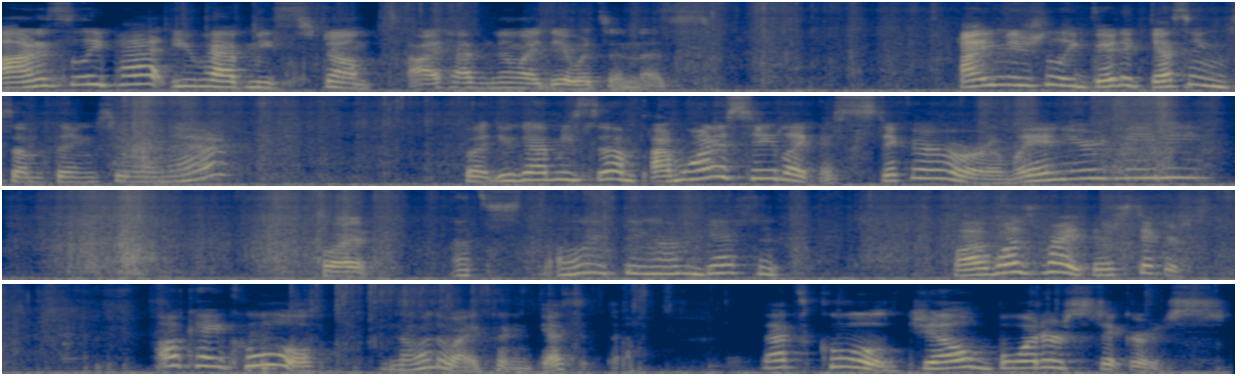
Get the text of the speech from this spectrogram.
Honestly, Pat, you have me stumped. I have no idea what's in this. I'm usually good at guessing some things here and there. But you got me stumped. I want to say like a sticker or a lanyard maybe. But that's the only thing I'm guessing. Well, I was right. They're stickers. Okay, cool. No wonder why I couldn't guess it though. That's cool. Gel border stickers.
